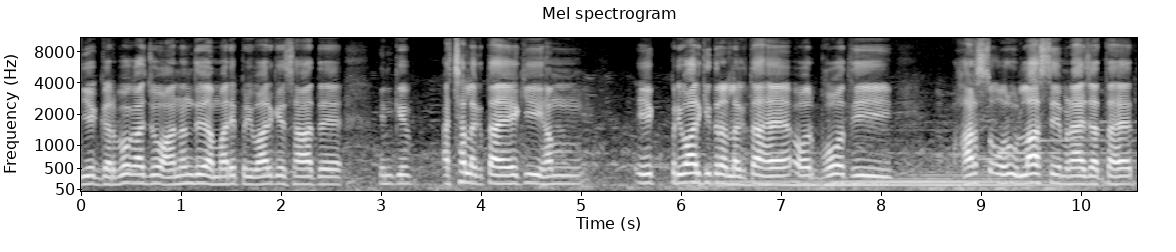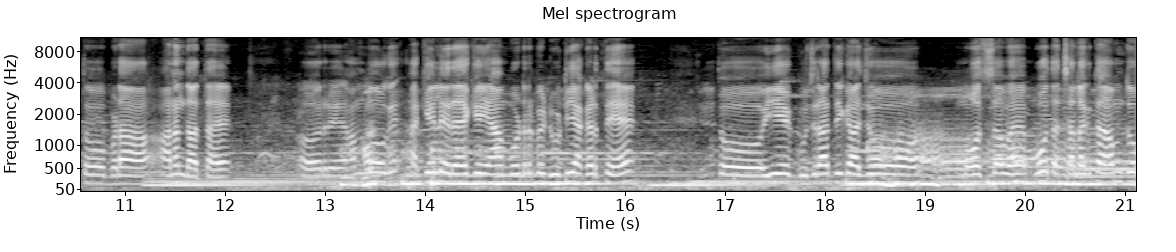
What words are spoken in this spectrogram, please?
ये गरबों का जो आनंद हमारे परिवार के साथ है, इनके अच्छा लगता है कि हम एक परिवार की तरह लगता है और बहुत ही हर्ष और उल्लास से मनाया जाता है तो बड़ा आनंद आता है। और हम लोग अकेले रह के यहाँ बॉर्डर पे ड्यूटियाँ करते हैं तो ये गुजराती का जो महोत्सव है, बहुत अच्छा लगता है। हम तो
